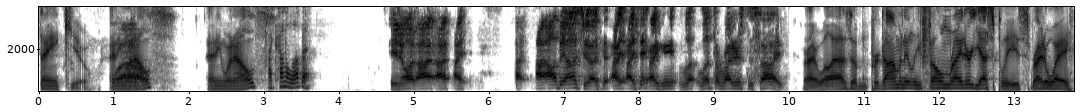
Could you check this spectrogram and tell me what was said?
Thank you. Anyone Wow. else? Anyone else? I kind of love it. You know what? I, I, I, I I'll be honest with you. I, th- I, I think I can- let, let the writers decide Right. Well, as a predominantly film writer, yes, please, right away.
